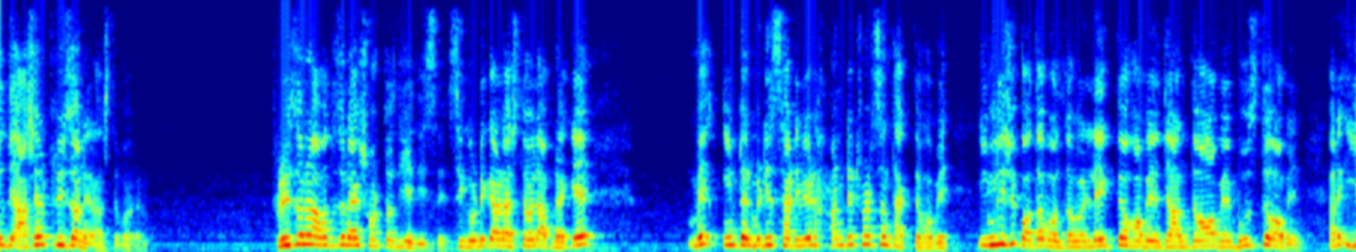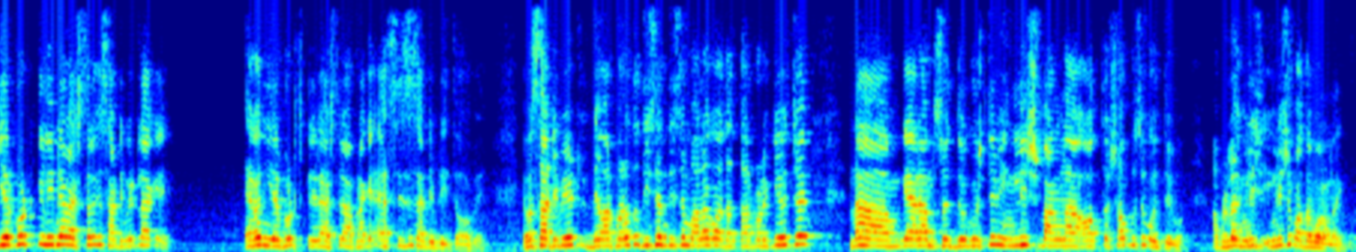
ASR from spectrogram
যদি আসেন ফ্রিজনের আসতে পারেন। ফ্রিজনের আমাদের জন্য এক শর্ত দিয়ে দিছে সিকিউরিটি গার্ড আসতে হলে আপনাকে ইন্টারমিডিয়েট সার্টিফিকেট হান্ড্রেড পার্সেন্ট থাকতে হবে। ইংলিশে কথা বলতে হবে, লিখতে হবে, জানতে হবে, বুঝতে হবে। আর এয়ারপোর্ট ক্লিনার আসতে হলে সার্টিফিকেট লাগে? এখন এয়ারপোর্ট ক্লিনার আসতে হলে আপনাকে এসসিসি সার্টিফিকেট দিতে হবে। এবার সার্টিফিকেট দেওয়ার পরে তো দিছেন দিছেন ভালো কথা। তারপরে কি হচ্ছে? নাম গ্যারাম, চৈদ্দ গোষ্ঠী, ইংলিশ, বাংলা, অর্থ সব কিছু করতে হবে আপনার ইংলিশ, ইংলিশে কথা বলা লাগবে।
